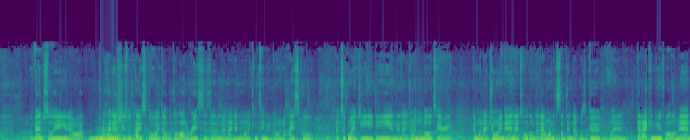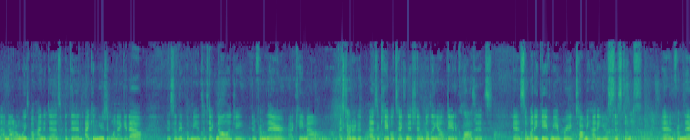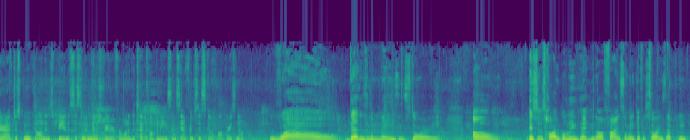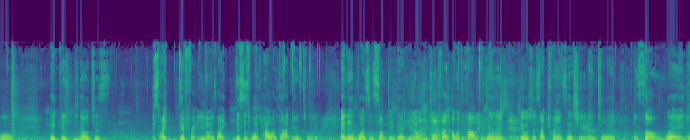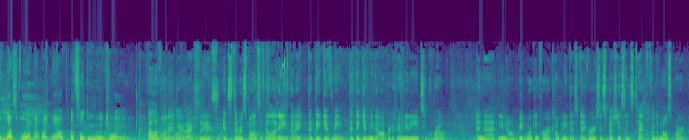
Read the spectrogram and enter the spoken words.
eventually, you know, I, I had issues with high school. I dealt with a lot of racism, and I didn't want to continue going to high school. I took my GED, and then I joined the military. And when I joined in, I told them that I wanted something that was good when that I can use while I'm in. I'm not always behind a desk, but then I can use it when I get out. And so they put me into technology. And from there, I came out. I started as a cable technician, building out data closets. And somebody gave me a break, taught me how to use systems. And from there, I've just moved on into being a system administrator for one of the tech companies in San Francisco called Gracenote. Wow, that is an amazing story. Um, it's just hard to believe that you know I find so many different stories that people, it can you know just it's like different. You know, it's like this is what how I got into it, and it wasn't something that you know you just like I went to college and did it. It was just I transitioned into it in some way, and that's where I'm at right now. Uh, So, do you enjoy it? I love what I do. Actually, it's it's the responsibility that I that they give me, that they give me the opportunity to grow, and that you know, be, working for a company that's diverse, especially since tech, for the most part,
